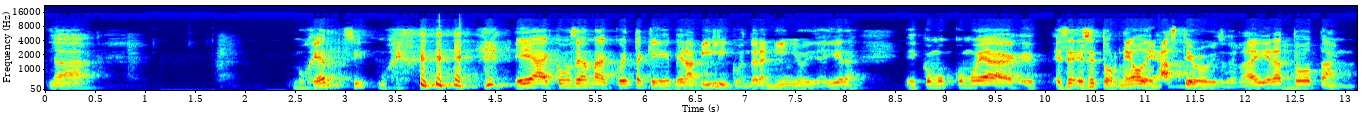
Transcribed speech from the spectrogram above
la mujer, sí, mujer, ella, ¿cómo se llama? Cuenta que era Billy cuando era niño y de ahí era, eh, como, como era eh, ese, ese, torneo de asteroids, ¿verdad? Y era todo tan,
